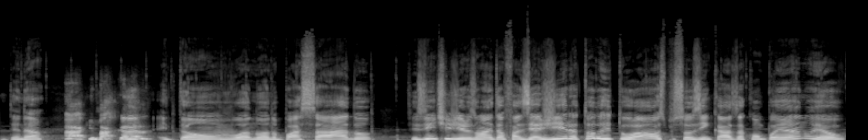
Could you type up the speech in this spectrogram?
Entendeu? Ah, que bacana. Então, no ano, no ano passado, fiz 20 giras online. Então, eu fazia gira, todo ritual, as pessoas em casa acompanhando, eu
